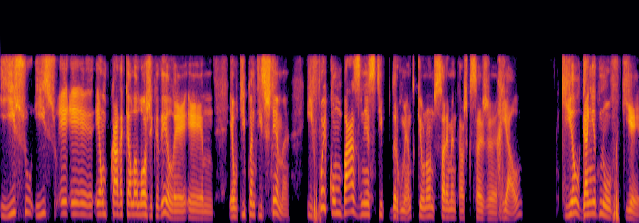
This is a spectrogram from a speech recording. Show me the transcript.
e isso, isso é, é, é, um bocado aquela lógica dele, é, é, é o tipo antissistema. E foi com base nesse tipo de argumento, que eu não necessariamente acho que seja real, que ele ganha de novo, que é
